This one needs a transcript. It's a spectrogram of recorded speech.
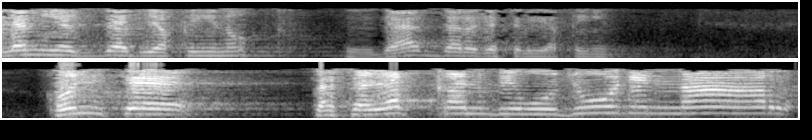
ألم يزداد يقينك؟ ازداد درجة اليقين. كنت تتيقن بوجود النار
